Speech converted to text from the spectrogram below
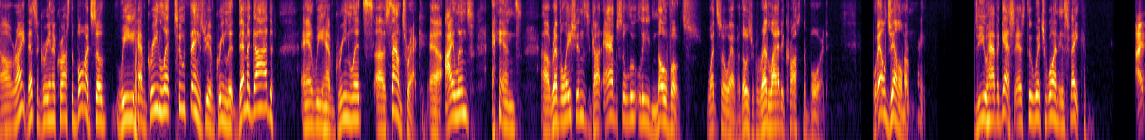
All right, that's a green across the board. So we have greenlit two things. We have greenlit Demigod, and we have greenlit uh, soundtrack. Uh, Islands and uh, Revelations got absolutely no votes whatsoever. Those are red light across the board. Well, gentlemen, All right. do you have a guess as to which one is fake? I,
